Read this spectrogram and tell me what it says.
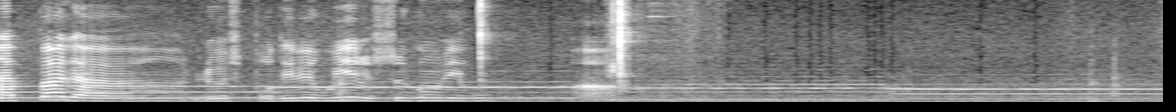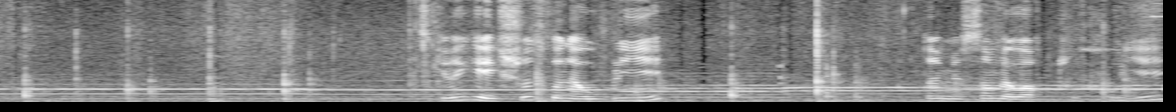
N'a pas la... Le... Pour déverrouiller le second verrou. Ah. Est-ce qu'il y a quelque chose qu'on a oublié? Il me semble avoir tout fouillé.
